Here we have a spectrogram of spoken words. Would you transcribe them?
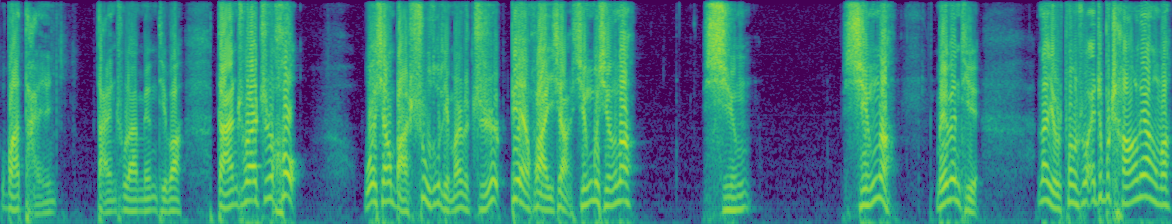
我把它打印打印出来，没问题吧？打印出来之后。我想把数组里面的值变化一下，行不行呢？行，行啊，没问题。那有朋友说，哎，这不常量吗？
